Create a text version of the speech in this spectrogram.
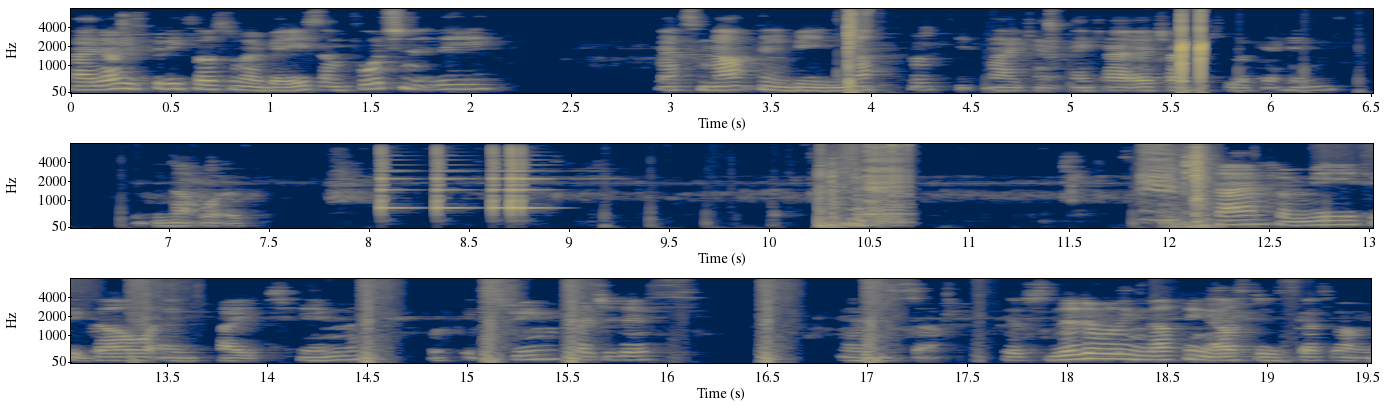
I know he's pretty close to my base. Unfortunately, that's not going to be enough for I can't. I, I, I tried to look at him. It did not work. It's Time for me to go and fight him with extreme prejudice and stuff. There's literally nothing else to discuss about my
